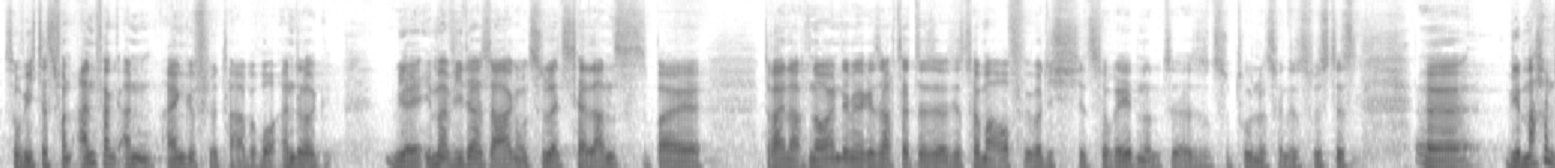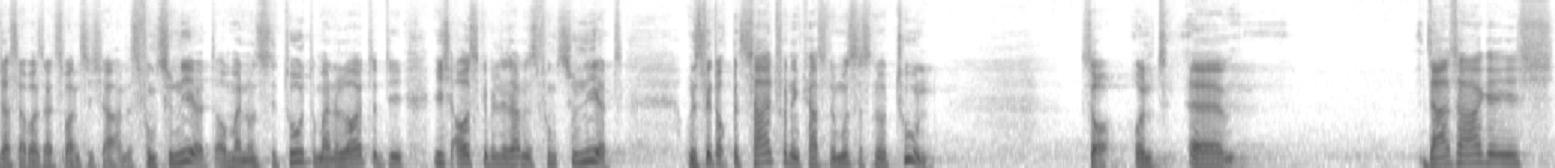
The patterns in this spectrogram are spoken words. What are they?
So wie ich das von Anfang an eingeführt habe, wo andere mir immer wieder sagen, und zuletzt Herr Lanz bei drei nach neun, der mir gesagt hat, jetzt hör mal auf, über dich jetzt zu reden und äh, so zu tun, als wenn du das wüsstest. Äh, wir machen das aber seit 20 Jahren. Es funktioniert. Auch mein Institut und meine Leute, die ich ausgebildet habe, es funktioniert. Und es wird auch bezahlt von den Kassen. Du musst es nur tun. So, und äh, da sage ich,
